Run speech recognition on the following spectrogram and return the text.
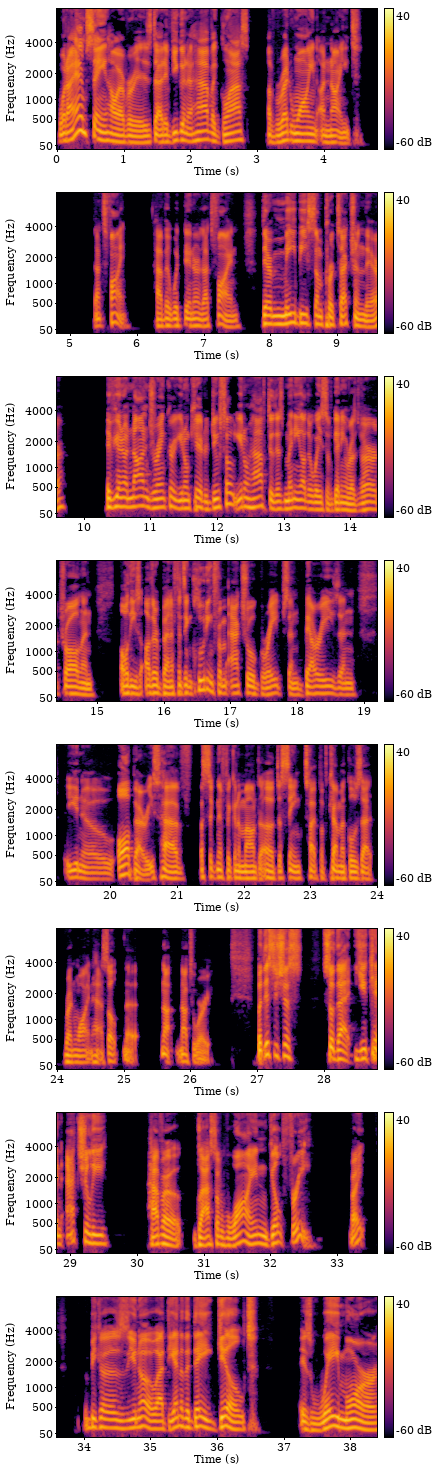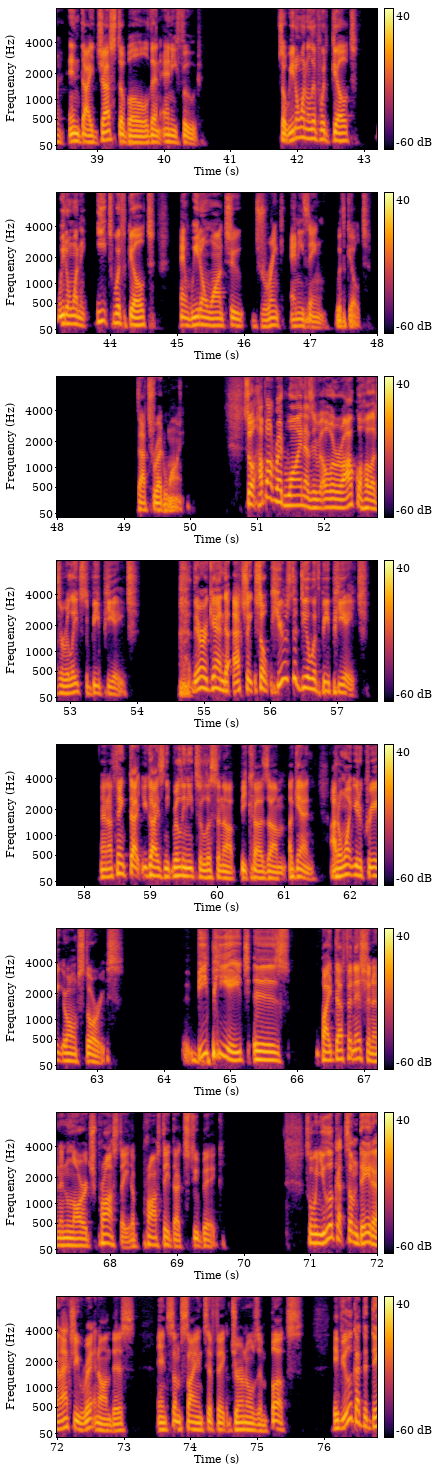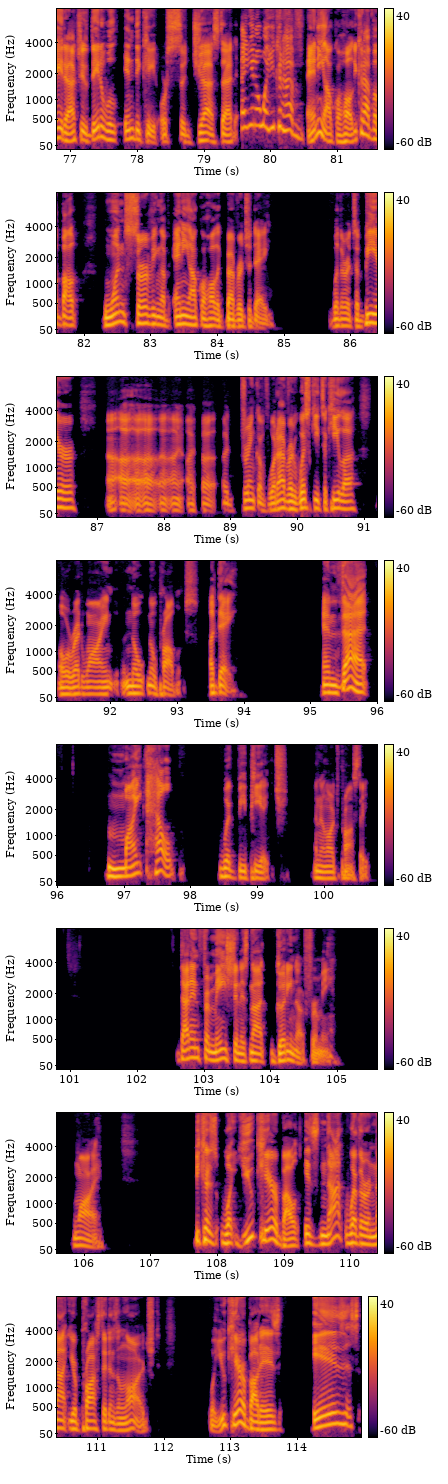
What I am saying, however, is that if you're going to have a glass of red wine a night, that's fine. Have it with dinner, that's fine. There may be some protection there. If you're a non-drinker, you don't care to do so, you don't have to. There's many other ways of getting resveratrol and all these other benefits, including from actual grapes and berries and, you know, all berries have a significant amount of the same type of chemicals that red wine has. So uh, not, not to worry. But this is just so that you can actually have a glass of wine guilt free, right? Because, you know, at the end of the day, guilt is way more indigestible than any food. So we don't want to live with guilt. We don't want to eat with guilt and we don't want to drink anything with guilt. That's red wine. So how about red wine as a, or alcohol as it relates to BPH? There again, actually, so here's the deal with BPH. And I think that you guys really need to listen up because, um, again, I don't want you to create your own stories. BPH is by definition an enlarged prostate, a prostate that's too big. So when you look at some data and actually written on this in some scientific journals and books, if you look at the data, actually the data will indicate or suggest that, hey, you know what, you can have any alcohol. You can have about one serving of any alcoholic beverage a day, whether it's a beer, a, a, a, a, drink of whatever, whiskey, tequila, or red wine, no, no problems a day. And that might help with BPH, and enlarged prostate. That information is not good enough for me. Why? Because what you care about is not whether or not your prostate is enlarged. What you care about is, is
